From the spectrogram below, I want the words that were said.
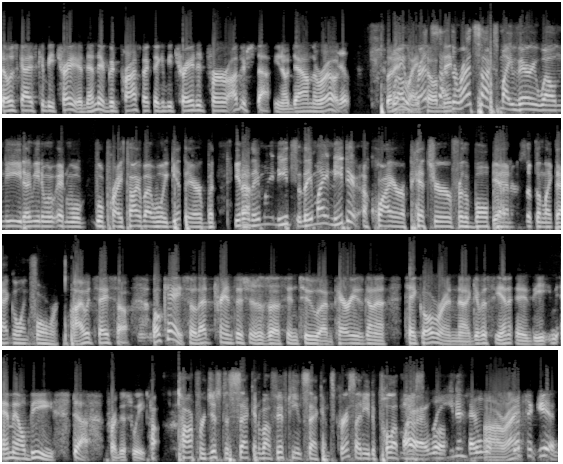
those guys can be traded. Then they're good prospects. They can be traded for other stuff, you know, down the road. Yep. But well, anyway, the Red, so Sox, maybe, the Red Sox might very well need. I mean, and we'll we'll probably talk about it when we get there. But you know, Yeah. they might need they might need to acquire a pitcher for the bullpen Yeah. or something like that going forward. I would say so. Okay, so that transitions us into uh, Perry is going to take over and uh, give us the uh, the MLB stuff for this week. Talk, talk for just a second, about 15 seconds, Chris. I need to pull up my All right. Well, screen. and w- All right. once again,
